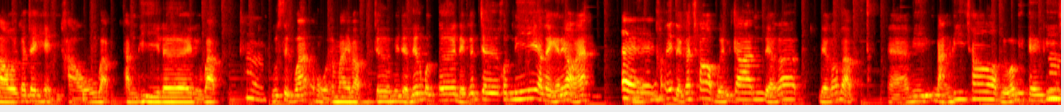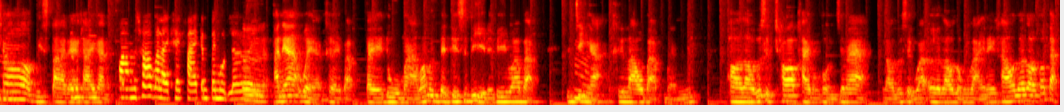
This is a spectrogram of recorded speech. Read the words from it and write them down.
เราก็จะเห็นเขาแบบทันทีเลยหรือแบบอืมรู้สึกว่าโอ้โหทำไมแบบเจอมีแต่เรื่องบังเอิญเดี๋ยวก็เจอคนนี้อะไรอย่างเงี้ยนึกออกไหมเออเดี๋ยวเอ้ยเดี๋ยวก็ชอบเหมือนกัน เดี๋ยวก็ เดี๋ยวก็แบบแห มมีหนังที่ชอบหรือว่ามีเพลงที่อืมชอบมีสไตล์คล้ายๆกัน ความชอบอะไรคล้าย ๆ กันไปหมดเลเอยออันเนี้ยเวยอะเคยแบบไปดูมาว่ามันเป็นทฤษฎีเลยพี่ว่าแบบจริงๆอะคือเราแบบเหมือน พอเรารู้สึกชอบใครบางคนใช่ไหมเรารู้สึกว่าเออเราหลงไหลในเขาแล้วเราก็แบบ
